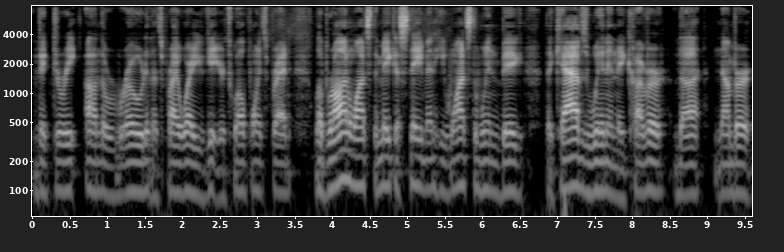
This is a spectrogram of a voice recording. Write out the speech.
victory on the road. That's probably where you get your 12 point spread. LeBron wants to make a statement. He wants to win big. The Cavs win and they cover the number.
